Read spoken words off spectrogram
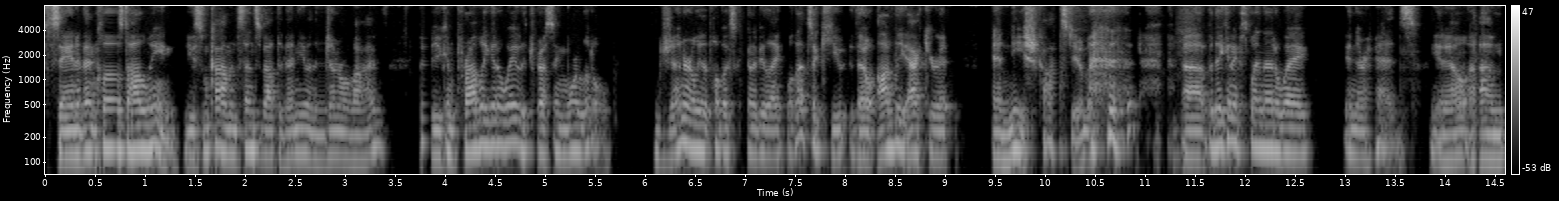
say an event close to Halloween, use some common sense about the venue and the general vibe, but you can probably get away with dressing more little. Generally, the public's going to be like, well, that's a cute, though oddly accurate and niche costume. uh, but they can explain that away in their heads, you know? Um,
